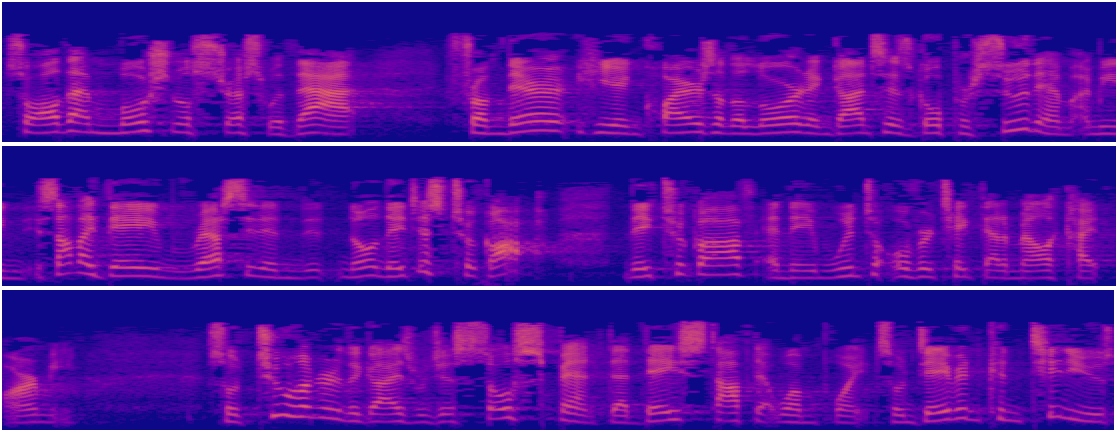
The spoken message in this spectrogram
So all that emotional stress with that, from there, he inquires of the Lord, and God says, Go pursue them. I mean, it's not like they rested and no, they just took off. They took off and they went to overtake that Amalekite army. So 200 of the guys were just so spent that they stopped at one point. So David continues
